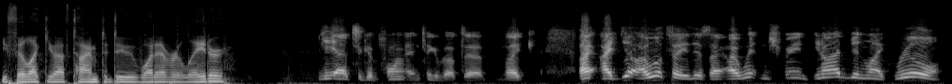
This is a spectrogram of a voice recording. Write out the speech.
you feel like you have time to do whatever later. Yeah, that's a good point. I didn't think about that. Like, I, I do. I will tell you this. I, I went and trained. You know, I'd been like real,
